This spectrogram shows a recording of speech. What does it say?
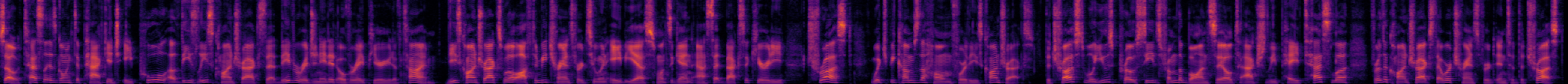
So Tesla is going to package a pool of these lease contracts that they've originated over a period of time. These contracts will often be transferred to an ABS, once again, asset-backed security, trust, which becomes the home for these contracts. The trust will use proceeds from the bond sale to actually pay Tesla for the contracts that were transferred into the trust.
